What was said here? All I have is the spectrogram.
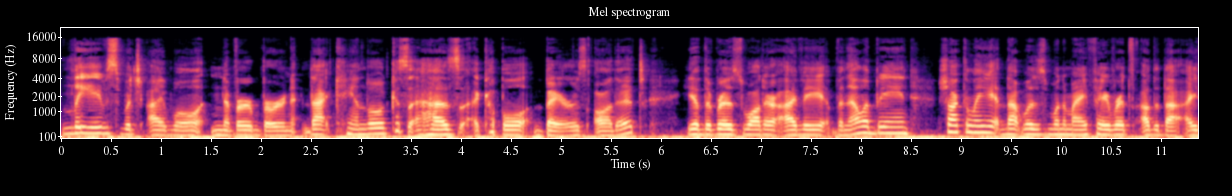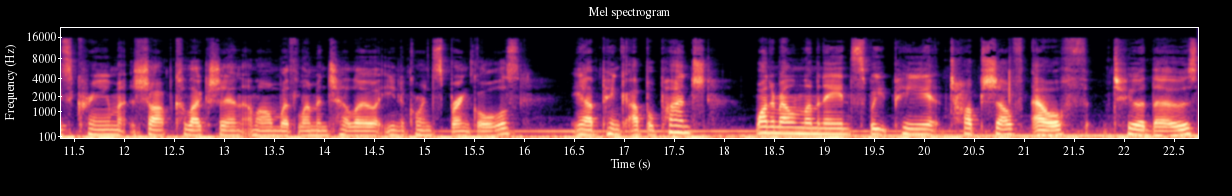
Leaves, which I will never burn that candle because it has a couple bears on it. You have the Rosewater Ivy Vanilla Bean. Shockingly, that was one of my favorites out of that ice cream shop collection, along with Limoncello Unicorn Sprinkles. You have Pink Apple Punch, Watermelon Lemonade, Sweet Pea, Top Shelf Elf, two of those.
